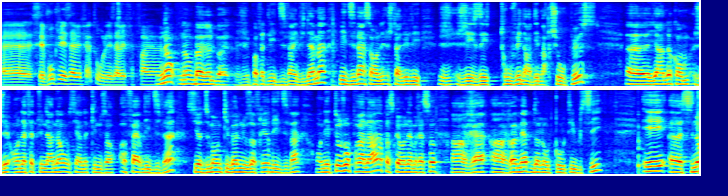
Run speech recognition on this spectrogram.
euh, c'est vous qui les avez faites ou vous les avez fait faire? Non, non, ben, là, ben, j'ai pas fait les divans, évidemment. Les divans, sont, allé les, je, les ai trouvés dans des marchés aux puces. Euh, Il y en a qu'on, on a fait une annonce, il y en a qui nous ont offert des divans. S'il y a du monde qui veut nous offrir des divans, on est toujours preneur parce qu'on aimerait ça en, ra- en remettre de l'autre côté aussi. Et euh, sinon,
